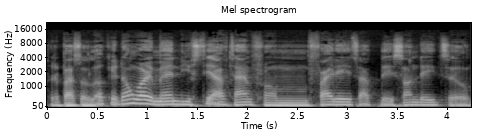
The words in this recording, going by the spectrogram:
So the pastor was like, okay, don't worry, man. You still have time from Friday, Saturday, Sunday till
